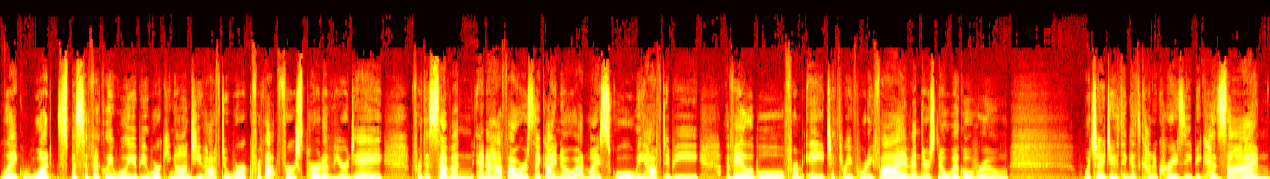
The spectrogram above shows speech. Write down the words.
like what specifically will you be working on? Do you have to work for that first part of your day for the seven and a half hours? Like I know at my school we have to be available from eight to three forty five and there's no wiggle room which I do think is kind of crazy because I'm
